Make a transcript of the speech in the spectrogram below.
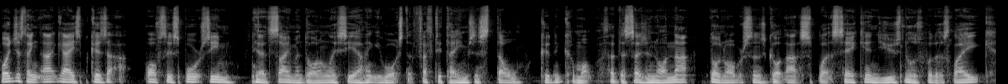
What do you think that, guys? Because uh, obviously, sports team he had Simon Donnelly say, I think he watched it 50 times and still couldn't come up with a decision on that. Don Robertson's got that split second. Hughes knows what it's like.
